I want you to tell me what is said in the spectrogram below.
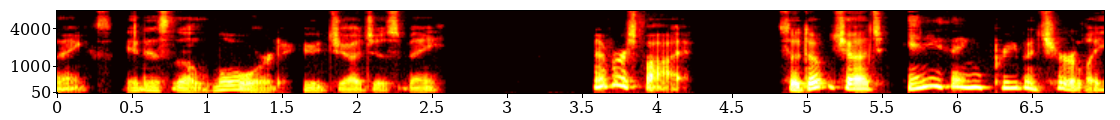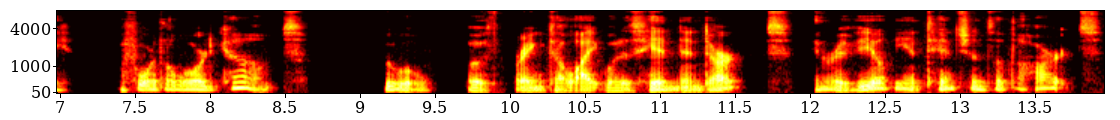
thinks. It is the Lord who judges me. Now, verse 5 So don't judge anything prematurely before the Lord comes, who will both bring to light what is hidden in darkness and reveal the intentions of the hearts.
